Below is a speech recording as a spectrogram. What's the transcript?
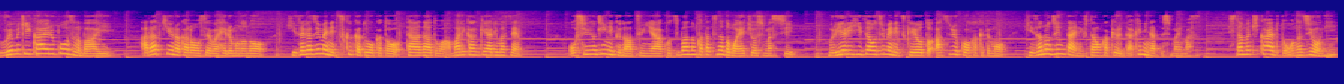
上向きカエルポーズの場合、アダッキューの可能性は減るものの、膝が地面につくかどうかとターンアウトはあまり関係ありません。お尻の筋肉の厚みや骨盤の形なども影響しますし、無理やり膝を地面につけようと圧力をかけても、膝の人体に負担をかけるだけになってしまいます。下向きカエルと同じように、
